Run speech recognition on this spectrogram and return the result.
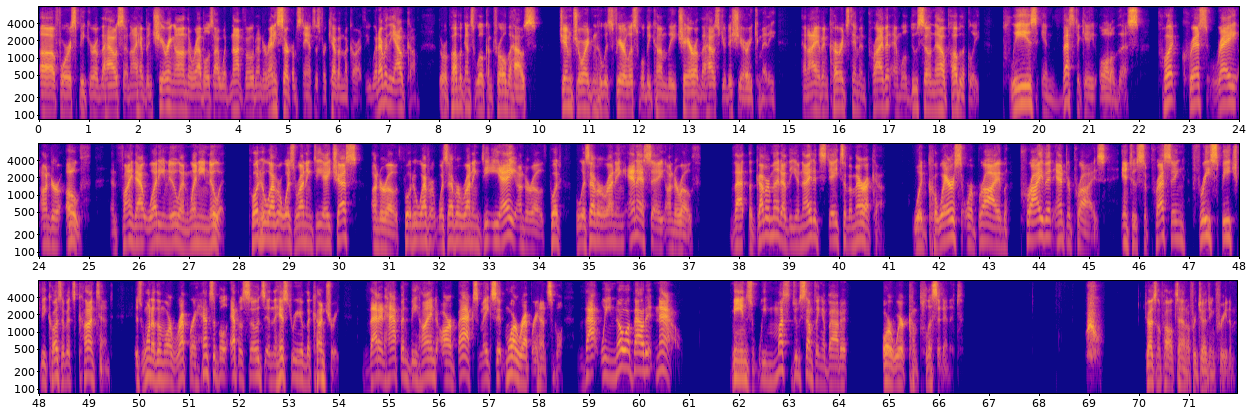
uh, for a Speaker of the House, and I have been cheering on the rebels. I would not vote under any circumstances for Kevin McCarthy. Whatever the outcome, the Republicans will control the House. Jim Jordan, who is fearless, will become the chair of the House Judiciary Committee. And I have encouraged him in private and will do so now publicly. Please investigate all of this. Put Chris Wray under oath and find out what he knew and when he knew it put whoever was running DHS under oath, put whoever was ever running DEA under oath, put who was ever running NSA under oath, that the government of the United States of America would coerce or bribe private enterprise into suppressing free speech because of its content is one of the more reprehensible episodes in the history of the country. That it happened behind our backs makes it more reprehensible. That we know about it now means we must do something about it or we're complicit in it. Whew. Judge Napolitano for judging freedom.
